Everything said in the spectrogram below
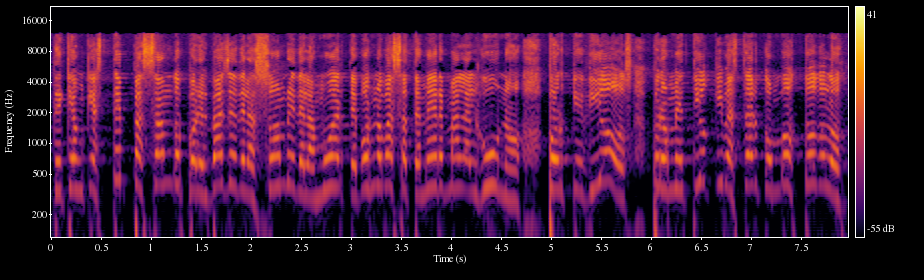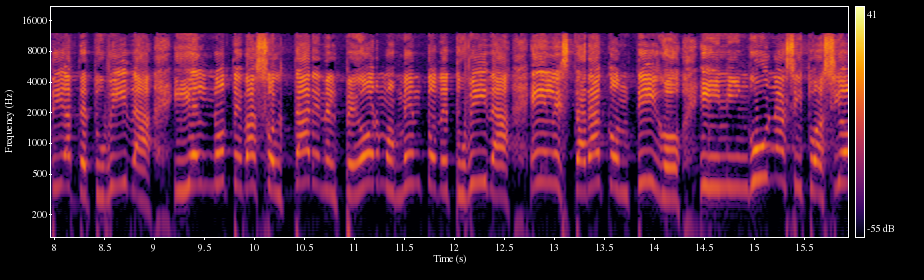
de que aunque estés pasando por el valle de la sombra y de la muerte, vos no vas a temer mal alguno, porque Dios prometió que iba a estar con vos todos los días de tu vida y Él no te va a soltar en el peor momento de tu vida. Él estará contigo y ninguna situación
